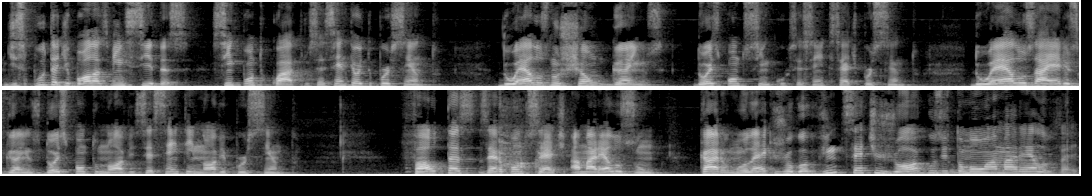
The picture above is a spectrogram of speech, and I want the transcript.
disputa de bolas vencidas 5.4, 68%. Duelos no chão ganhos 2.5, 67%. Duelos aéreos ganhos 2.9, 69%. Faltas 0.7, amarelos 1. Cara, o moleque jogou 27 jogos e tomou, um um, amarelo, velho.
